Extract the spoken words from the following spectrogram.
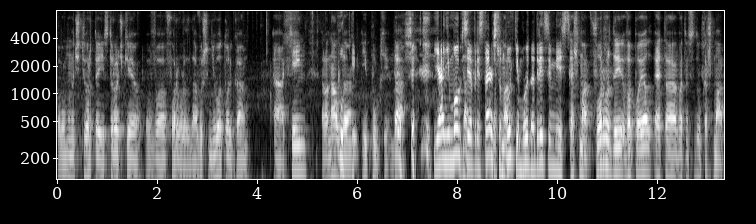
по-моему, на четвертой строчке в форвард, да. Выше него только а, Кейн, Роналдо Пуки. и Пуки, да. Я не мог Да, себе представить, что кошмар. Пуки будет на третьем месте. Кошмар. Форварды в АПЛ это в этом году кошмар.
